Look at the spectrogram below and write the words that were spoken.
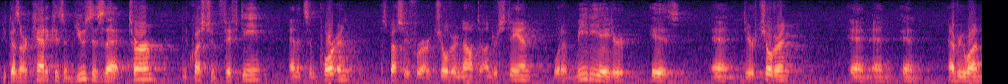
because our catechism uses that term in question 15, and it's important, especially for our children now, to understand what a mediator is. And, dear children, and, and, and everyone,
